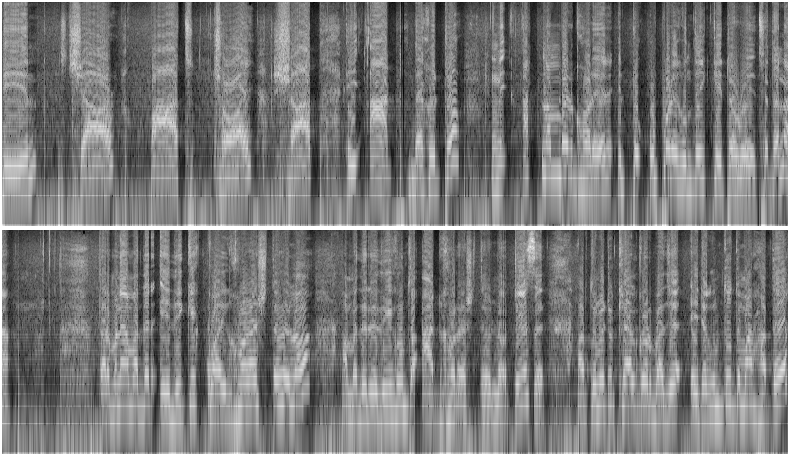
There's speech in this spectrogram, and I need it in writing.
তিন, চার, পাঁচ, ছয়, সাত এই আট, দেখো একটু, এই আট নম্বর ঘরের একটু উপরে কিন্তু এই কেটা রয়েছে, তাই না? তার মানে আমাদের এদিকে কয় ঘর আসতে হলো? আমাদের এদিকে কিন্তু আট ঘর আসতে হলো, ঠিক আছে? আর তুমি একটু খেয়াল করবা যে এটা কিন্তু তোমার হাতের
